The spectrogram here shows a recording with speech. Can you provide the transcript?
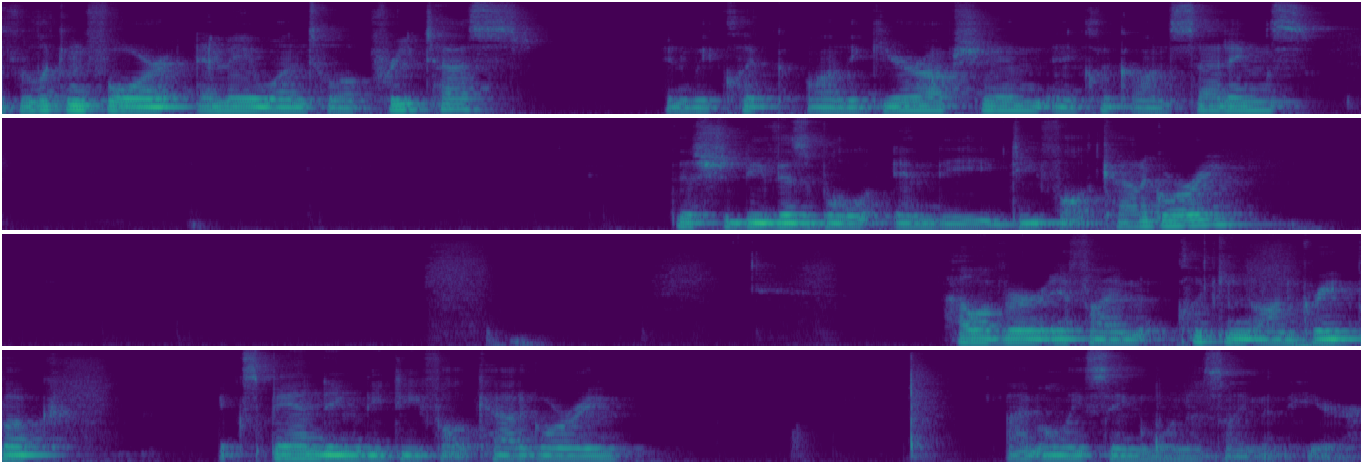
So if we're looking for MA112 pretest, and we click on the gear option and click on settings, this should be visible in the default category. However, if I'm clicking on gradebook, expanding the default category, I'm only seeing one assignment here.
